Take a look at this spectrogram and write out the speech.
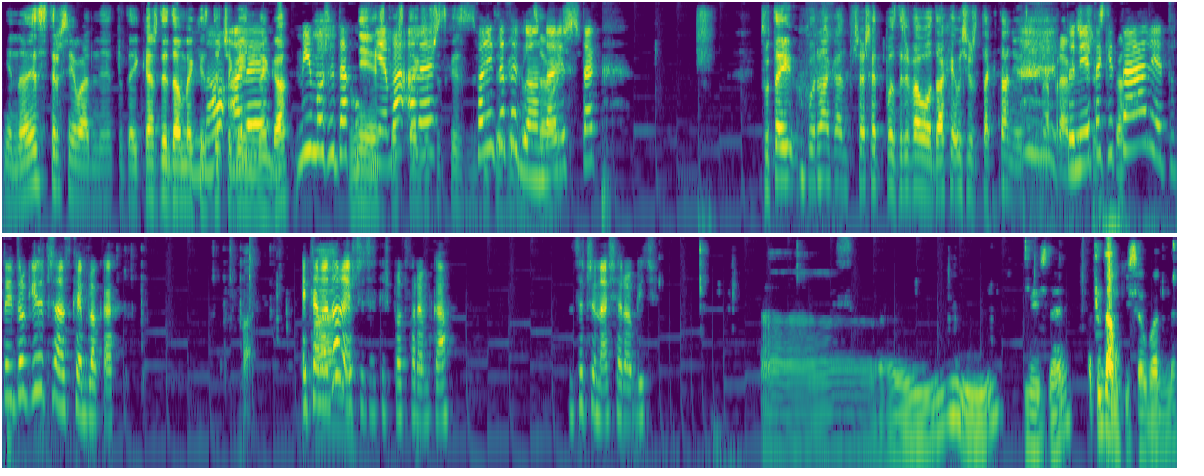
Nie no, jest strasznie ładny. Tutaj każdy domek jest No, do czego ale innego. Mimo, że dachów Nie nie, jest ma, też tak, że ale wszystko jest fajnie zbite to w jedną wygląda. całość. Jest tak... Tutaj huragan przeszedł, pozrywało dachy, ja myślę, że tak tanio jest to To naprawić nie wszystko. takie tanie, tutaj drogie rzeczy na skyblockach. Tak. I tam na dole jeszcze jest jakaś platformka. Zaczyna się robić. Eee, Nieźle. A tu domki są ładne.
